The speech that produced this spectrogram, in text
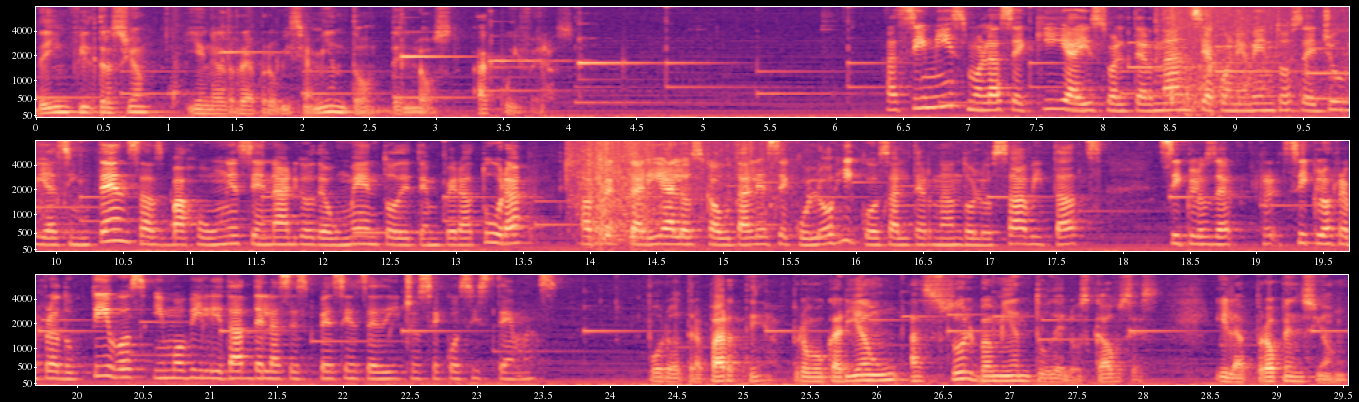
de infiltración y en el reaprovisionamiento de los acuíferos. Asimismo, la sequía y su alternancia con eventos de lluvias intensas bajo un escenario de aumento de temperatura afectaría a los caudales ecológicos alternando los hábitats, ciclos, ciclos reproductivos y movilidad de las especies de dichos ecosistemas. Por otra parte, provocaría un asolvamiento de los cauces y la propensión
